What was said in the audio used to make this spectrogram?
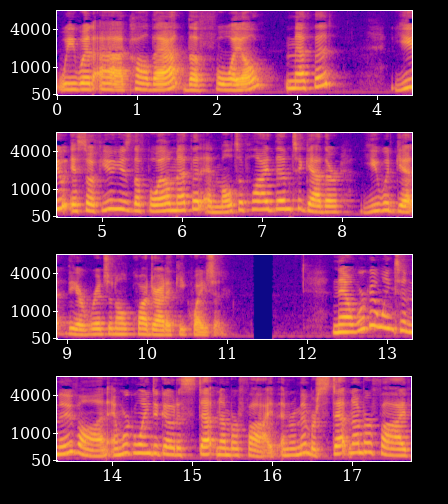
we would uh, call that the FOIL method. You, so if you use the FOIL method and multiplied them together, you would get the original quadratic equation. Now we're going to move on and we're going to go to step number five. And remember, step number five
